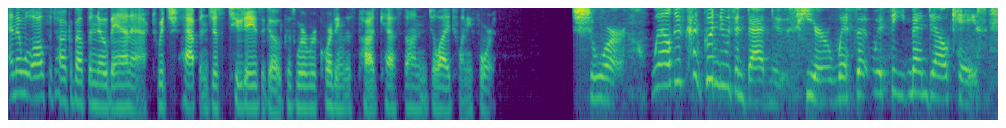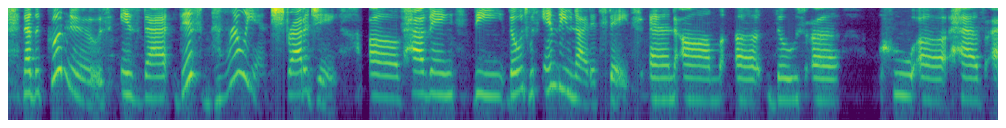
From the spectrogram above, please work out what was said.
and then we'll also talk about the no ban act which happened just 2 days ago because we're recording this podcast on July 24th Sure. Well, there's kind of good news and bad news here with the, with the Mandel case. Now, the good news is that this brilliant strategy of having the those within the United States and um, uh, those uh, who uh, have uh,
